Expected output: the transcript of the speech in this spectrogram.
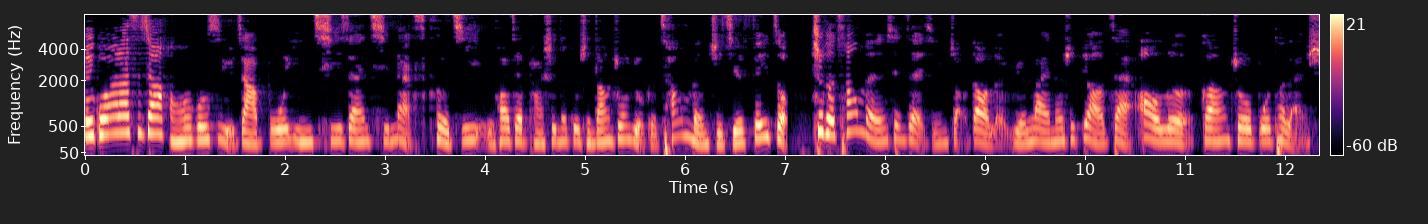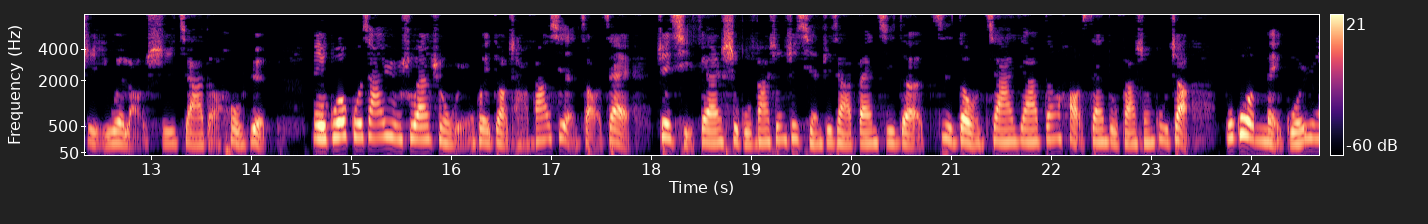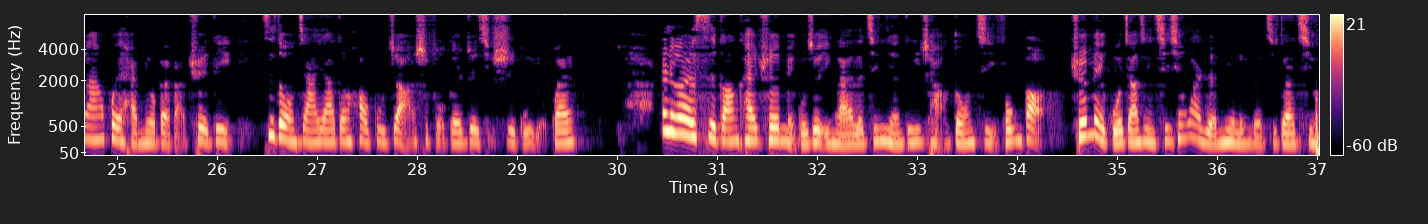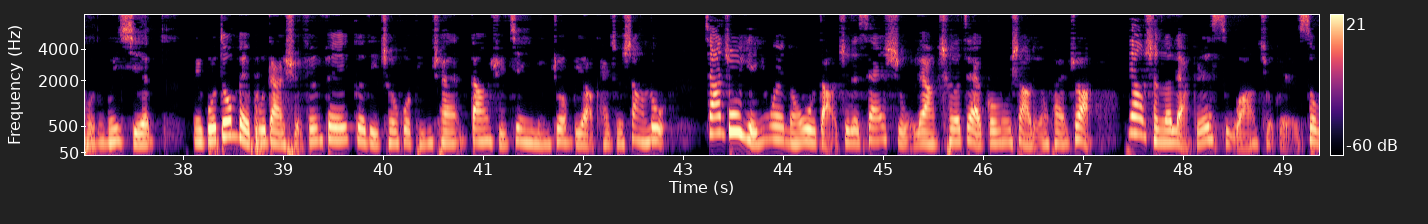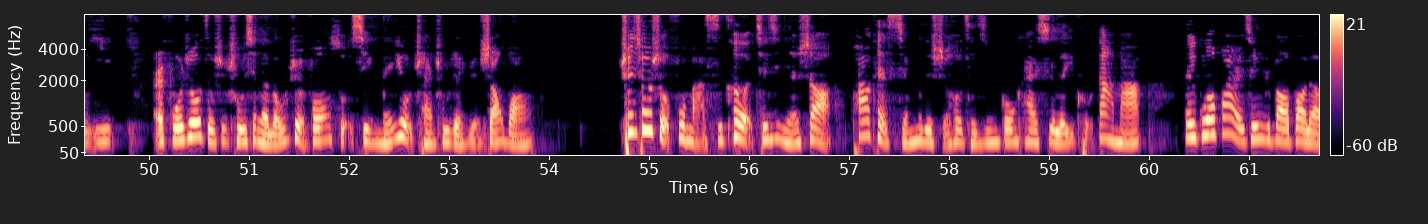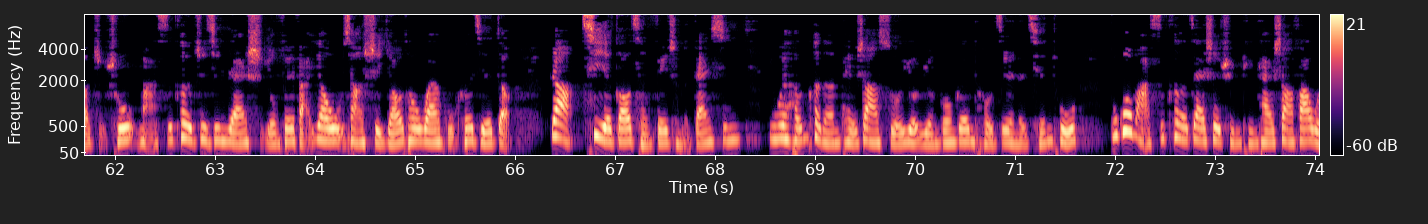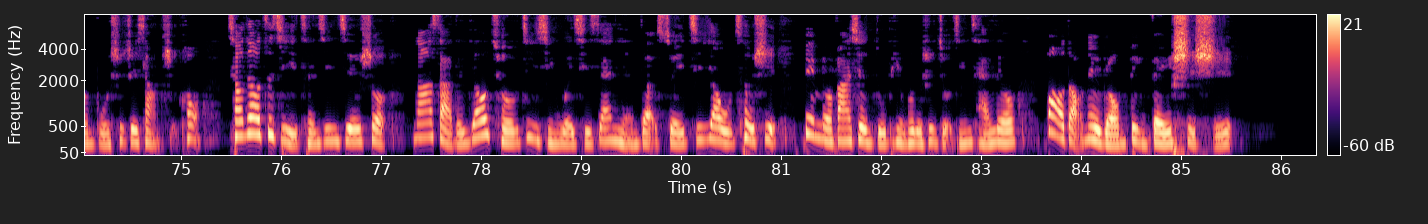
美国阿拉斯加航空公司有架波音七三七 MAX 客机，五号在爬升的过程当中，有个舱门直接飞走。这个舱门现在已经找到了，原来呢是掉在奥勒冈州波特兰市一位老师家的后院。美国国家运输安全委员会调查发现，早在这起飞安事故发生之前，这架班机的自动加压灯号三度发生故障。不过，美国运安会还没有办法确定自动加压灯号故障是否跟这起事故有关。二零二四刚开春，美国就迎来了今年第一场冬季风暴，全美国将近七千万人面临着极端气候的威胁。美国东北部大雪纷飞，各地车祸频传，当局建议民众不要开车上路。加州也因为浓雾导致的三十五辆车在公路上连环撞，酿成了两个人死亡，九个人送医。而佛州则是出现了龙卷风，所幸没有传出人员伤亡。春秋首富马斯克前几年上 Podcast 节目的时候，曾经公开吸了一口大麻。美国《华尔街日报》爆料指出，马斯克至今仍然使用非法药物，像是摇头丸、骨科碱等，让企业高层非常的担心，因为很可能赔上所有员工跟投资人的前途。不过，马斯克在社群平台上发文驳斥这项指控，强调自己曾经接受 NASA 的要求进行为期三年的随机药物测试，并没有发现毒品或者是酒精残留。报道内容并非事实。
